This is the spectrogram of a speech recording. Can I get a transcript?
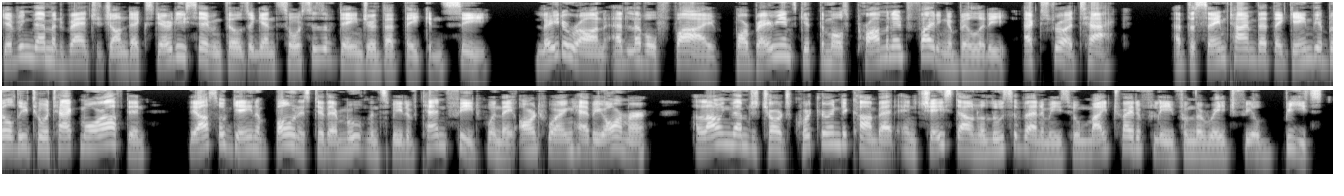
giving them advantage on dexterity saving throws against sources of danger that they can see. Later on, at level 5, barbarians get the most prominent fighting ability, Extra Attack. At the same time that they gain the ability to attack more often, they also gain a bonus to their movement speed of 10 feet when they aren't wearing heavy armor, allowing them to charge quicker into combat and chase down elusive enemies who might try to flee from the rage field beast.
